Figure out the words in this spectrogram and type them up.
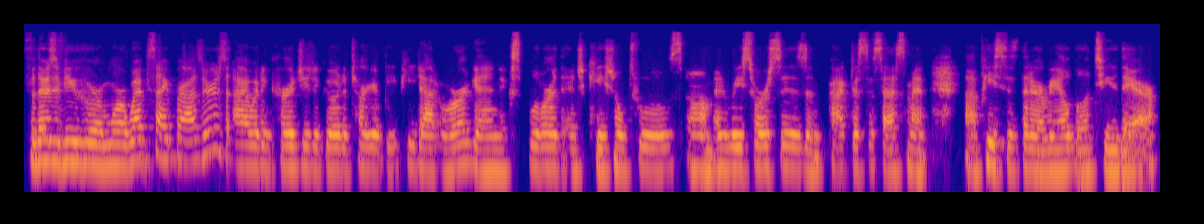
For those of you who are more website browsers, I would encourage you to go to targetbp.org and explore the educational tools um, and resources and practice assessment uh, pieces that are available to you there.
